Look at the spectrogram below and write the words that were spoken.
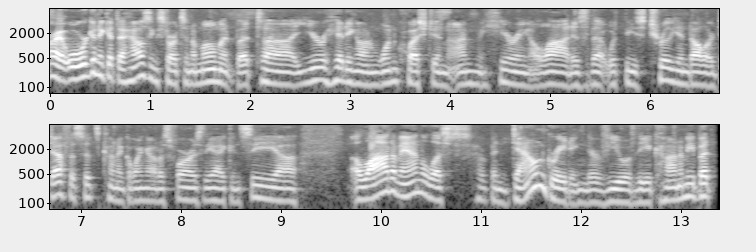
All right, well, we're going to get to housing starts in a moment, but uh, you're hitting on one question I'm hearing a lot is that with these trillion dollar deficits kind of going out as far as the eye can see, uh, a lot of analysts have been downgrading their view of the economy, but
